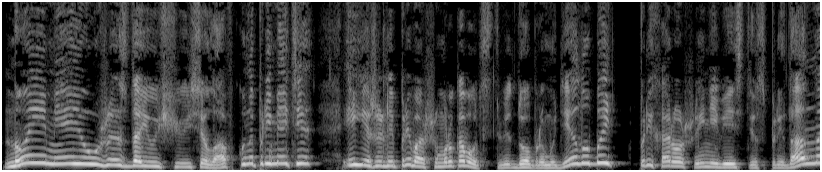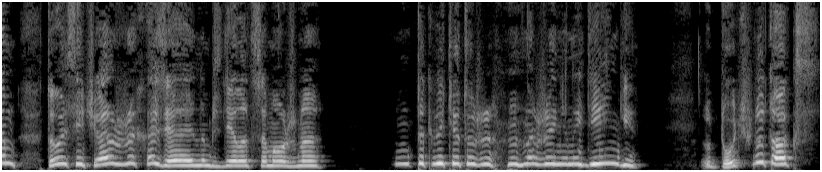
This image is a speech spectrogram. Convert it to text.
но имею уже сдающуюся лавку на примете, и ежели при вашем руководстве доброму делу быть, при хорошей невесте с приданным, то сейчас же хозяином сделаться можно. — Так ведь это же на Женины деньги. — Точно так-с.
